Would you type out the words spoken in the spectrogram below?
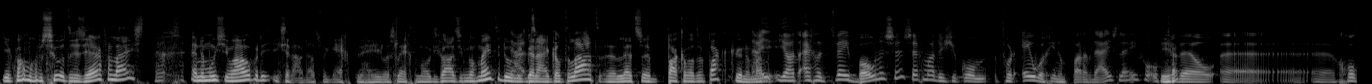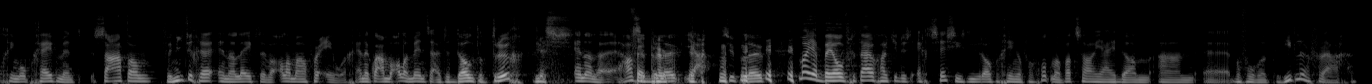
Je kwam op een soort reservelijst. Ja. En dan moest je maar hopen. dat- ik zei, nou, dat vind ik echt een hele slechte motivatie om nog mee te doen. Ja, ik ben eigenlijk al te laat. Uh, let ze pakken wat we pakken kunnen. Maar, Ja, je, je had eigenlijk twee bonussen, zeg maar. Dus je kon voor eeuwig in een paradijs leven. Oftewel, eh, eh, God ging op een gegeven moment Satan vernietigen. En dan leefden we allemaal voor eeuwig. En dan kwamen alle mensen uit de dood ook terug. yes. En dan eh, hartstikke leuk. Ja, superleuk. maar ja, bij hoofdgetuigen had je dus echt sessies die erover gingen van... God, maar wat zou jij dan aan eh, bijvoorbeeld Hitler vragen?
